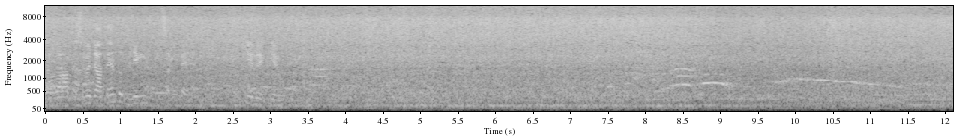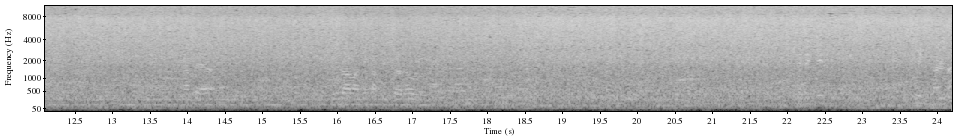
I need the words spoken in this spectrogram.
तो अगर आप इसमें जाते हैं तो भीग सकते हैं। ये देखिए ऊपर यहाँ पे बूढ़ावादी काफ़ी ज़्यादा हो रही है ये देखिए एक झरना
